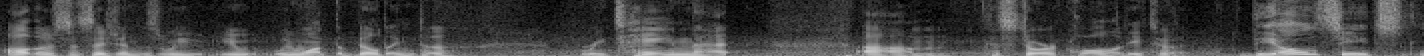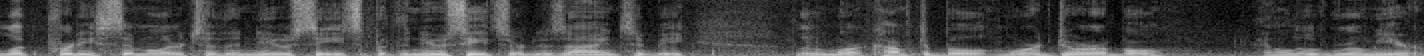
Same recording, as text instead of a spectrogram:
All those decisions, we, you, we want the building to retain that um, historic quality to it. The old seats look pretty similar to the new seats, but the new seats are designed to be a little more comfortable, more durable, and a little roomier.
